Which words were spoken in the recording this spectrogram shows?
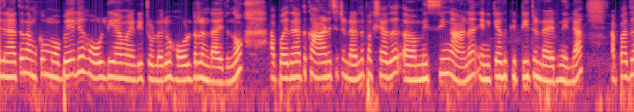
ഇതിനകത്ത് നമുക്ക് മൊബൈൽ ഹോൾഡ് ചെയ്യാൻ വേണ്ടിയിട്ടുള്ളൊരു ഹോൾഡർ ഉണ്ടായിരുന്നു. അപ്പോൾ ഇതിനകത്ത് കാണിച്ചിട്ടുണ്ടായിരുന്നു. പക്ഷെ അത് മിസ്സിങ് ആണ്. എനിക്കത് കിട്ടിയിട്ടുണ്ടായിരുന്നില്ല. അപ്പോൾ അത്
